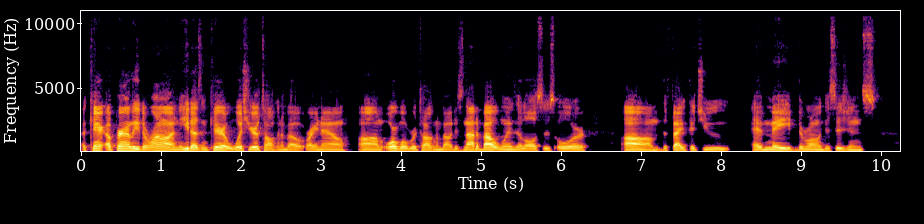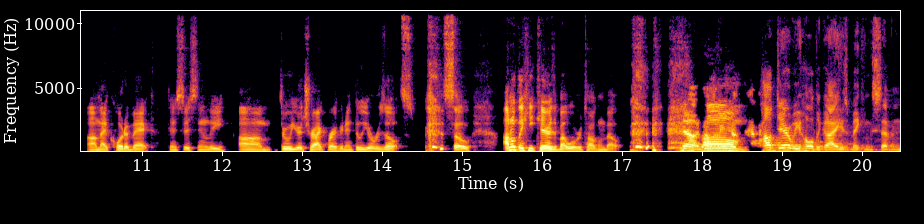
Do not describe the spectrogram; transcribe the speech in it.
Apparently, to Ron, he doesn't care what you're talking about right now, um, or what we're talking about. It's not about wins and losses or um the fact that you have made the wrong decisions um, at quarterback consistently um, through your track record and through your results. so I don't think he cares about what we're talking about. no, no. Um, I mean, how, how, dare we hold a guy who's making seven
